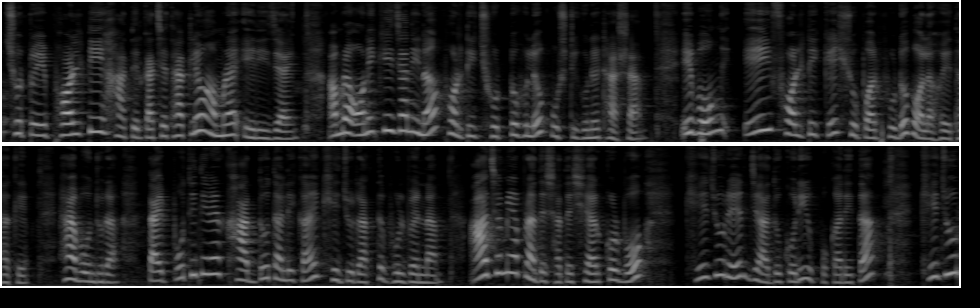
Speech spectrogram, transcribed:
ছোট এই ফলটি হাতের কাছে থাকলেও আমরা এড়িয়ে যাই। আমরা অনেকেই জানি না ফলটি ছোট্ট হলেও পুষ্টিগুণে ঠাসা। এবং এই ফলটিকে সুপারফুডও বলা হয়ে থাকে। হ্যাঁ বন্ধুরা, তাই প্রতিদিনের খাদ্য তালিকায় খেজুর রাখতে ভুলবেন না। আজ আমি আপনাদের সাথে শেয়ার করব খেজুরের জাদুকরী উপকারিতা। খেজুর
